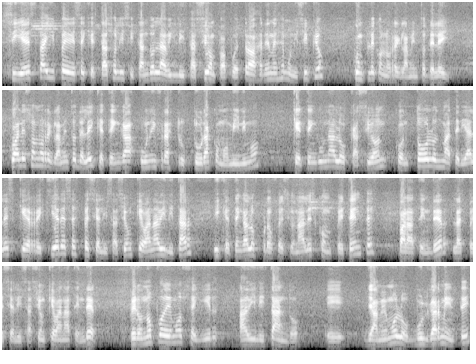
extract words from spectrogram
si esta IPS que está solicitando la habilitación para poder trabajar en ese municipio cumple con los reglamentos de ley. ¿Cuáles son los reglamentos de ley? Que tenga una infraestructura como mínimo, que tenga una locación con todos los materiales que requiere esa especialización que van a habilitar y que tenga los profesionales competentes para atender la especialización que van a atender. Pero no podemos seguir habilitando, eh, llamémoslo vulgarmente,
